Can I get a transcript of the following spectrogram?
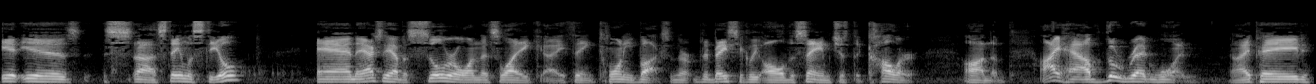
It is uh, stainless steel and they actually have a silver one that's like I think twenty bucks, and they're they're basically all the same, just the color on them. I have the red one. I paid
